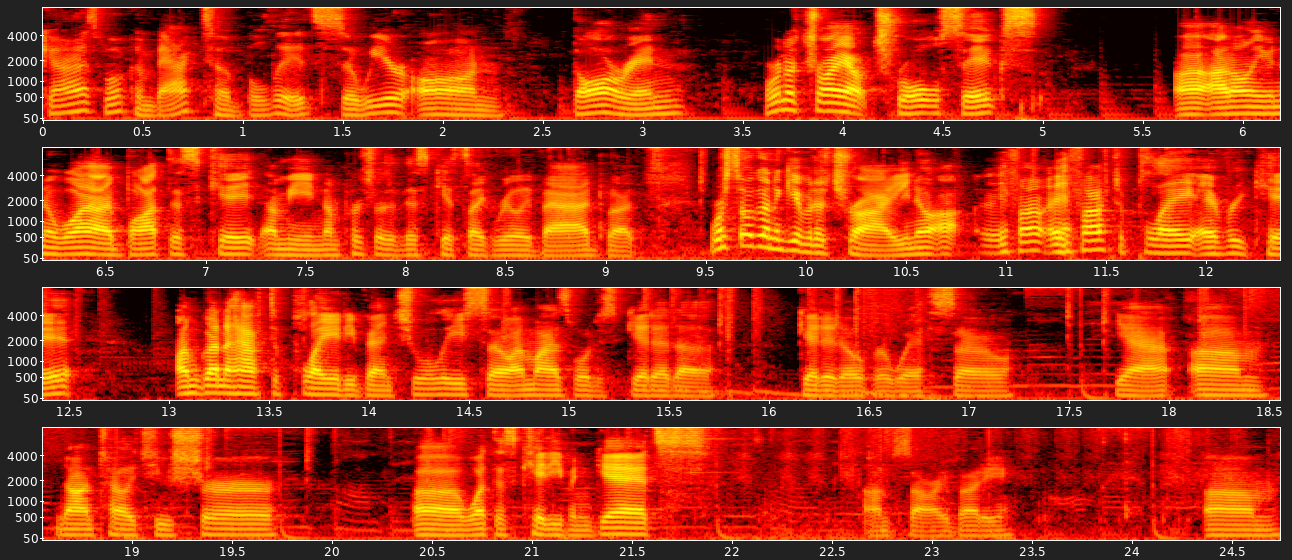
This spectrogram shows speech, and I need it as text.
guys, welcome back to Blitz. So we are on Tharin. We're gonna try out Troll 6. Uh, I don't even know why I bought this kit. I mean, I'm pretty sure that this kit's like really bad, but we're still gonna give it a try. You know, if I if I have to play every kit, I'm gonna have to play it eventually, so I might as well just get it uh get it over with. So yeah, um, not entirely too sure uh, what this kit even gets. I'm sorry, buddy. Um,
